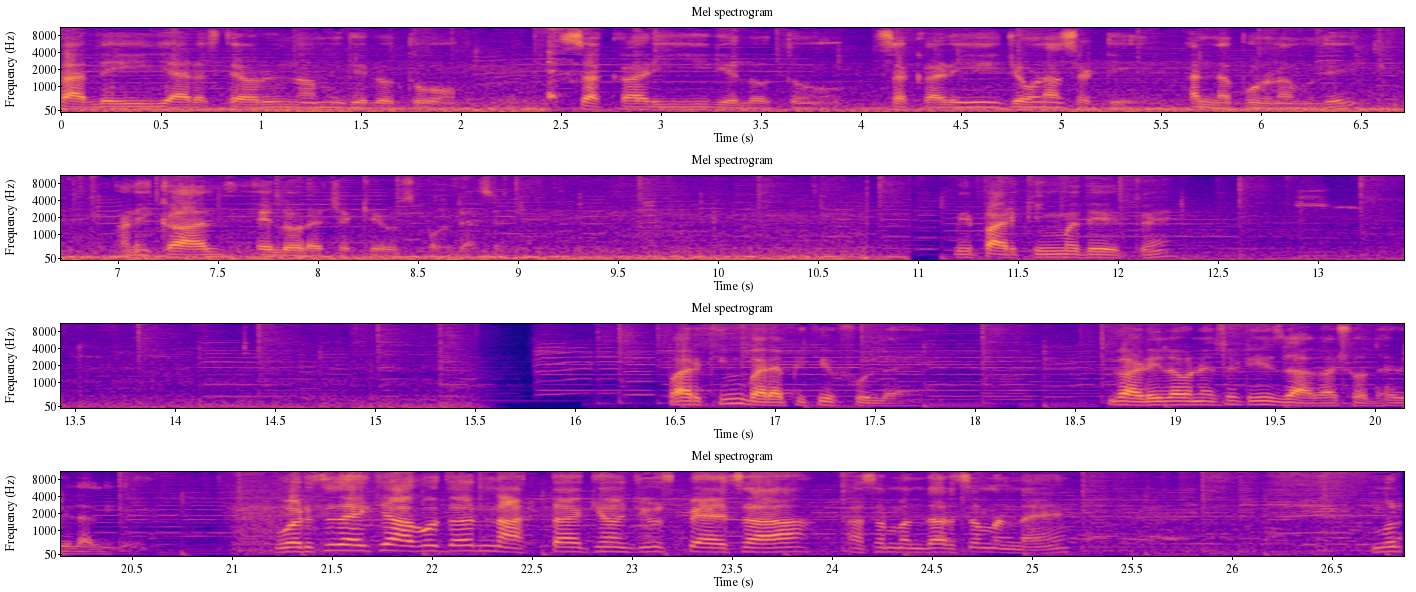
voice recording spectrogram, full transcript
कालही या रस्त्यावरून आम्ही गेलो होतो. सकाळी गेलो होतो. सकाळी जेवणासाठी अन्नपूर्णामध्ये आणि काल एलोराच्या केव्स बघण्यासाठी मी पार्किंगमध्ये येतोय. पार्किंग बऱ्यापैकी फुल आहे. गाडी लावण्यासाठी जागा शोधावी लागली. वरती जायच्या अगोदर नाश्ता किंवा ज्यूस प्यायचा असं मंदारचं म्हणणं आहे. मग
